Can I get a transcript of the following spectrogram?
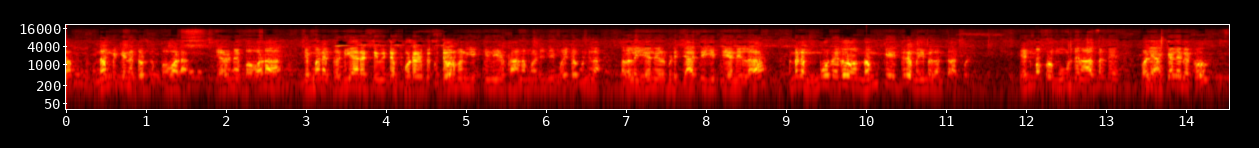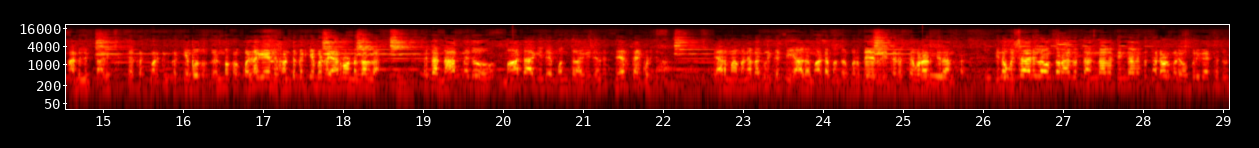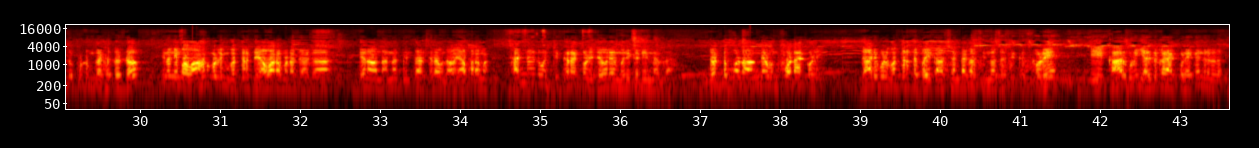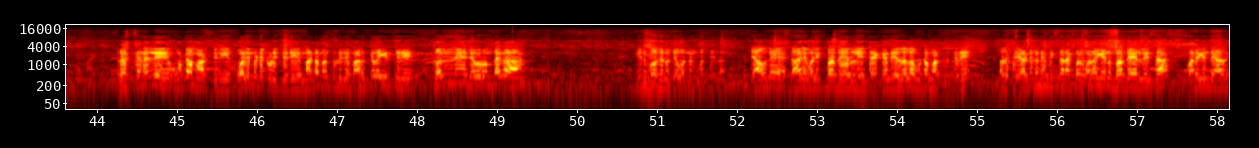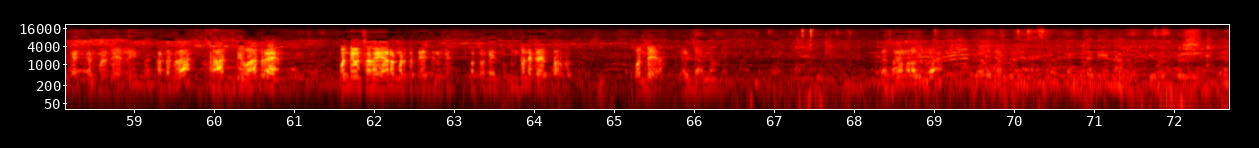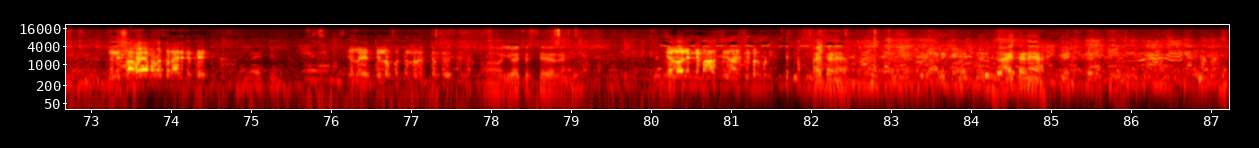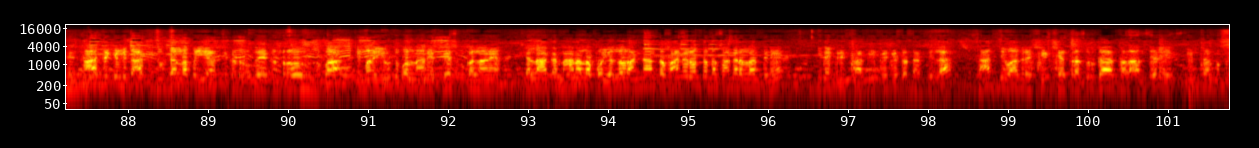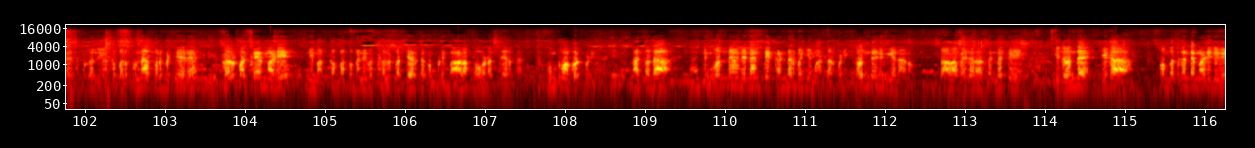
ನಂಬಿಕೆನ ದೊಡ್ಡ ಪವಾಡ. ಎರಡನೇ ಪವಾಡ ನಿಮ್ಮನೆ ಗಡಿಯಾರ ಆಕ್ಟಿವಿಟಿ ಫೋಟೋ ಇಡಬೇಕು. ದೇವ್ರ ಮನೆಗೆ ಇಕ್ಕಿನಿ ಸ್ನಾನ ಮಾಡಿನಿ ಮೈ ತಗೊಂಡಿಲ್ಲ ಅದೆಲ್ಲ ಏನ್ ಹೇಳ್ಬಿಡಿ ಜಾತಿ ಗೀತಿ ಏನಿಲ್ಲ. ಆಮೇಲೆ ಮೂರನೇದು ನಂಬಿಕೆ ಇದ್ರೆ ಮೈ ಮೇಲೆ ಅಂತರ ಹಾಕೊಳ್ಳಿ ಹೆಣ್ಮಕ್ಳು ಮೂರ್ ದಿನ ಆದ್ಮೇಲೆ ಒಳ್ಳೆ ಹಾಕಲೇಬೇಕು ಆಮೇಲೆ ನಿಮ್ ತಾಳಿ ಚಿಕ್ಕ ಕಟ್ ಮಾಡ್ಕೊಂಡು ಕಟ್ಕೋಬಹುದು ಗಂಡ್ಮಕ್ಳು ಕೊಳ್ಳಗೆ ಇರಲಿ ಸೊಂಟ ಕಟ್ಕೊಬೇಡ್ರಿ ಯಾರು ನಗಲ್ಲ. ಯಾಕಂದ್ರೆ ನಾಲ್ಕನೇದು ಮಾಟ ಆಗಿದೆ ಮಂತ್ರ ಆಗಿದೆ ಅಂದ್ರೆ ತೇರ್ಕಾಯಿ ಕೊಡ್ತೀನಿ ಯಾರ ಮನೆ ಬಾಗ್ಲಿ ಕಟ್ಟಿ ಯಾರೋ ಮಾಟ ಮಂತ್ರ ಬರದೇ ಇರಲಿ ರಸ್ತೆ ಓಡಾಡ್ತೀರಾ ಅಂತ. ಇನ್ನು ಹುಷಾರಿಲ್ಲ ಒಂಥರ ಆಗುತ್ತೆ, ಹಂಗಾಗುತ್ತೆ, ಹಿಂಗಾಗುತ್ತೆ ತಡೆ ಹೊಡ್ಕೊಳ್ಳಿ ಒಬ್ಬರಿಗೆ ಅಷ್ಟು ದುಡ್ಡು ಕುಟುಂಬ ಅಷ್ಟು ದುಡ್ಡು. ಇನ್ನು ನಿಮ್ಮ ವಾಹನಗಳು ನಿಮ್ಗೆ ಗೊತ್ತಿರುತ್ತೆ, ವ್ಯವಹಾರ ಮಾಡೋ ಜಾಗ. ಏನೋ ಒಂದು ಅನ್ನ ತಿಂತಾ ಇರ್ತೀರಾ, ಒಂದು ವ್ಯಾಪಾರ ಸಣ್ಣದು ಒಂದು ಸ್ಟಿಕ್ಕರ್ ಹಾಕೊಳ್ಳಿ ದೇವರೇ ಮರಿಕಡಿನಲ್ಲ ದೊಡ್ಡ ಫೋಟೋ ಅಂಗಡಿ ಒಂದು ಫೋಟೋ ಹಾಕೊಳ್ಳಿ. ಗಾಡಿಗಳು ಗೊತ್ತಿರುತ್ತೆ, ಬೈಕ್ ಆಕ್ಸಿಡೆಂಟ್ ಆಗಲ್ಲ ಸಿಂಗಲ್ ಸಿಕ್ಕಿಸ್ಕೊಳ್ಳಿ ಈ ಕಾರ್ಗಳಿಗೆ ಎರಡು ಕಡೆ ಹಾಕೊಳ್ಳಿ ಯಾಕಂದ್ರೆ ರಸ್ತೆನಲ್ಲಿ ಊಟ ಮಾಡ್ತೀರಿ, ಕೋಳಿ ಮಠ ತುಳಿತೀರಿ ತುಳಿತೀರಿ ಬರಕೆಳಗೆ ಇರ್ತೀರಿ ಕಲ್ಲೇ ದೇವ್ರು ಅಂದಾಗ ಇರ್ಬೋದೇನೋ ದೇವ್ರು ನಂಗೆ ಗೊತ್ತಿಲ್ಲ. ಯಾವುದೇ ಗಾಳಿ ಒಳಗೆ ಬರದೇ ಇರಲಿ ಅಂತ, ಯಾಕಂದ್ರೆ ಎಲ್ಲೆಲ್ಲ ಊಟ ಮಾಡ್ತಿರ್ತೀರಿ, ಅದಕ್ಕೆ ಎರಡು ಕಡೆ ಸ್ಟಿಕ್ಕರ್ ಹಾಕೊಳ್ಳಿ ಒಳಗೇನು ಬರದೇ ಇರಲಿ ಅಂತ, ಹೊರಗಿಂದ ಯಾವ್ದು ಕೆಟ್ಕೊಂಡು ಬರದೇ ಇರಲಿ ಅಂತ. ಅರ್ಥಕ್ಕದ ಸಾಧ್ಯವಾದ್ರೆ ಒಂದೇ ಒಂದು ಸಹ ಯಾರು ಮಾಡ್ತಾರೆ ಪ್ರಯತ್ನ ನಿಮಗೆ? ಕೈ ಸುಮ್ಮನೆ ಕೈ ಎತ್ತಬಾರ್ದು ಒಂದೇ. ಎರಡು ಸಹಾಯ ಮಾಡೋದಿಲ್ವಾ? ನನಗೆ ಸಹಾಯ ಮಾಡೋದು ಯಾರಿಗೆ ಕೈ ಎಲ್ಲ ಎತ್ತಿಲ್ಲಪ್ಪ ಕಲ್ಲರ್ ಎತ್ತಾರೆ ಎತ್ತಿಲ್ಲ. ಹ್ಞೂ ಯೋಚಿಸ್ತಿದಾರೆ ಎಲ್ಲ ನಿಮ್ ನಿಮ್ಮ ಆಸ್ತಿ ಆಸ್ತಿ ಬರ್ಬಿಡಿ. ಆಯ್ತಣ್ಣ. ಆಯ್ತಣ್ಣ. ಆಸ್ತಿ ಕೇಳಿದ ಆಸ್ತಿ ದುಡ್ಡಲ್ಲಪ್ಪ, ಈ ಆಸ್ತಿ ಕಂಡ್ರು, ಹೃದಯ ಕಂಡ್ರು. ಅಪ್ಪ, ನಿಮ್ಮನೆ ಯೂಟ್ಯೂಬ್ ಅಲ್ಲಿ ನಾನೇ ಫೇಸ್ಬುಕ್ ಅಲ್ಲಿ ನಾನೇ. ಎಲ್ಲ ಹಾಕರ್ ನಾನಲ್ಲಪ್ಪ, ಎಲ್ಲರೂ ಅಣ್ಣ ಅಂತ, ಸ್ವಾಮಿಯರು ಅಂತ ನಾನು ಸ್ವಾಮಿಯರಲ್ಲ ಅಂತೀನಿ. ಇದೇ ಪ್ರೀತಿ ಸಾಧ್ಯ ಈ ಪ್ರೀತಿಗೆ ದೊಡ್ಡ ಆಗ್ತಿಲ್ಲ. ಸಾಧ್ಯವಾದ್ರೆ ಶ್ರೀ ಕ್ಷೇತ್ರ ದುರ್ಗಾ ಸ್ಥಳ ಅಂತೇಳಿ ಇನ್ಸ್ಟಾಗ್ರಾಮ್ ಫೇಸ್ಬುಕ್ ಅಲ್ಲಿ ಯೂಟ್ಯೂಬ್ ಅಲ್ಲಿ ಪುಣ್ಯಾತ್ಮರು ಬಿಟ್ಟಿದ್ದಾರೆ. ಸ್ವಲ್ಪ ಶೇರ್ ಮಾಡಿ, ನಿಮ್ಮ ಅಕ್ಕಪಕ್ಕ ಮನೆಗೆ ಸ್ವಲ್ಪ ಸೇರ್ತ ತಗೊಂಡ್ಬಿಡಿ. ಬಹಳ ಪೌಡ ಸೇರ್ತ ಕುಂಕುಮ ಕೊಟ್ಬಿಡಿ. ಆಗ್ತದಾ? ನಿಮ್ಗೆ ಒಂದೇ ಒಂದು ಏನಂತೆ ಕಂಡರ್ ಬಗ್ಗೆ ಮಾತಾಡ್ಬಿಡಿ. ಒಂದೇ ನಿಮ್ಗೆ ನಾನು. ಬಹಳ ಬೇಜಾರ ಸಂಗತಿ. ಇದೊಂದೇ. ಈಗ ಒಂಬತ್ತು ಗಂಟೆ ಮಾಡಿದೀವಿ.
